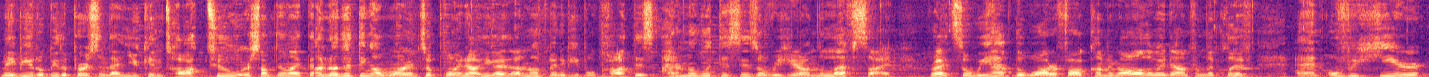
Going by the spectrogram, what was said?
Maybe it'll be the person that you can talk to or something like that. Another thing I wanted to point out, you guys, I don't know if many people caught this. I don't know what this is over here on the left side, right? So we have the waterfall coming all the way down from the cliff. And over here,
